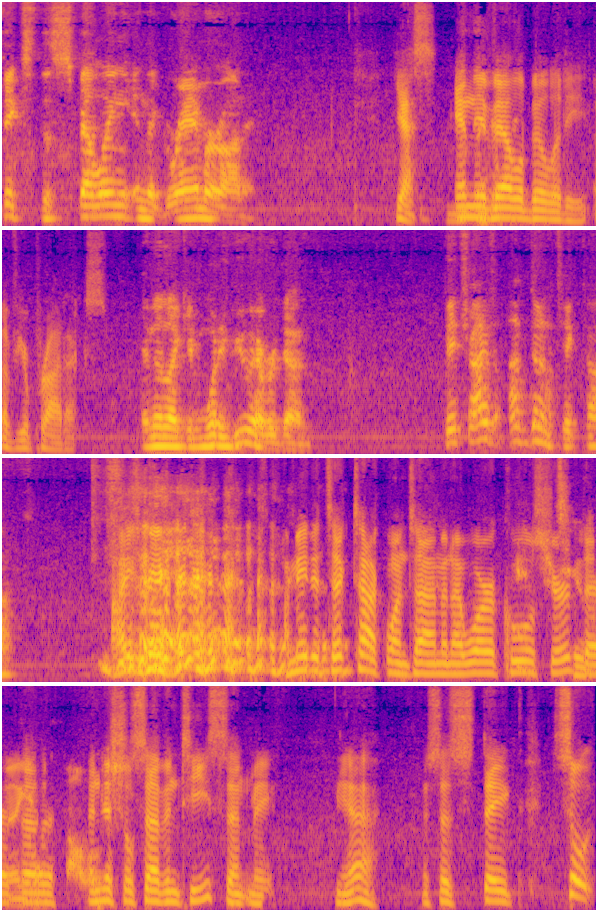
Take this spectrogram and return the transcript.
fix the spelling and the grammar on it. Yes, and the availability of your products. And they're like, and what have you ever done? Bitch, I've I've done TikToks. I, I made a TikTok one time and I wore a cool shirt that uh. Initial Seven T sent me. Yeah, it says steak. So,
